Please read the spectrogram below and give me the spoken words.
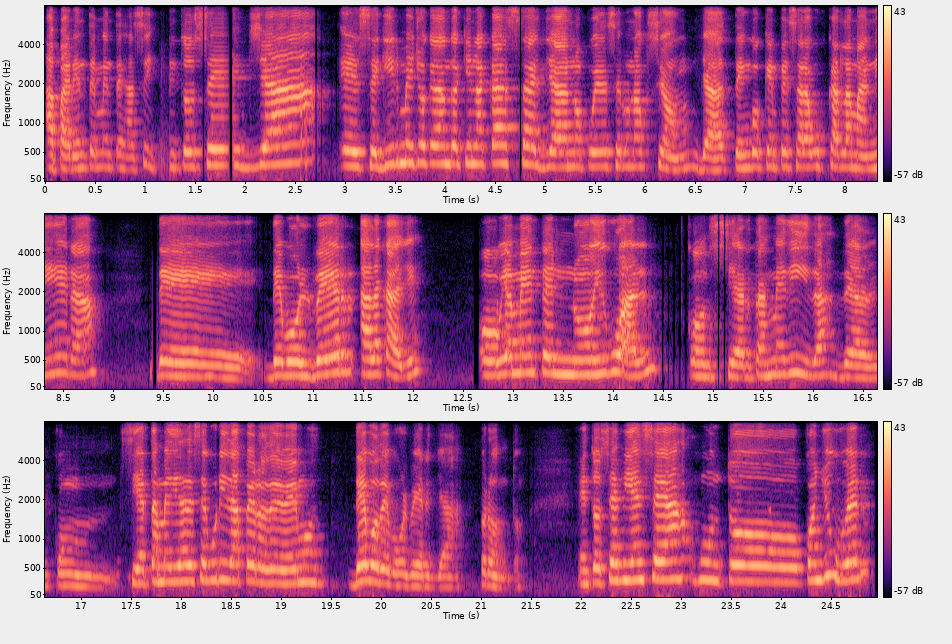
aparentemente es así. Entonces ya el seguirme yo quedando aquí en la casa ya no puede ser una opción, ya tengo que empezar a buscar la manera de, de volver a la calle, obviamente no igual, con ciertas medidas, de, con ciertas medidas de seguridad, pero debemos, debo de volver ya pronto. Entonces, bien sea junto con Uber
